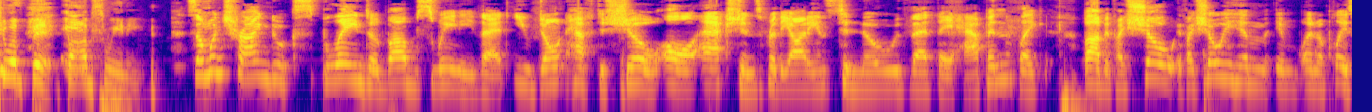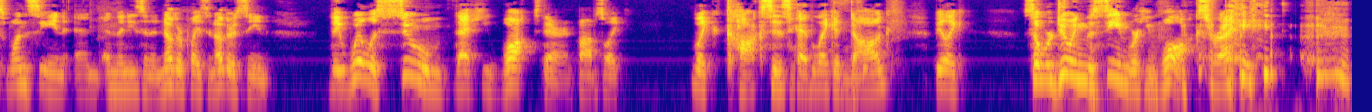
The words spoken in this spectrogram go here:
to a bit, Bob Sweeney. Someone trying to explain to Bob Sweeney that you don't have to show all actions for the audience to know that they happen. Like, Bob, if I show if I show him in, in a place one scene and and then he's in another place another scene, they will assume that he walked there. And Bob's like, like cocks his head like a dog, be like, so we're doing the scene where he walks, right?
